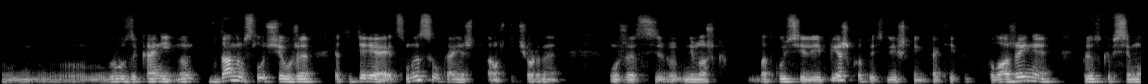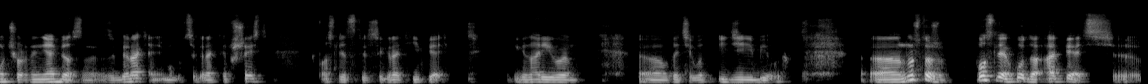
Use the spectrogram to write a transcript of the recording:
грузы коней. Но в данном случае уже это теряет смысл, конечно, потому что черные уже немножко откусили и пешку, то есть лишние какие-то положения. Плюс ко всему черные не обязаны забирать, они могут сыграть f6, впоследствии сыграть e5, игнорируя э, вот эти вот идеи белых. Э, ну что же, после хода a5 э,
